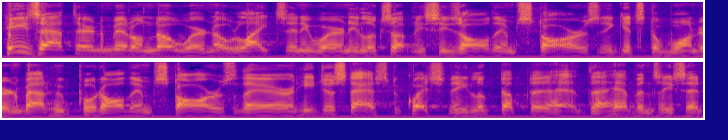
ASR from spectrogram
He's out there in the middle of nowhere, no lights anywhere, and he looks up and he sees all them stars and he gets to wondering about who put all them stars there. And he just asked a question. He looked up to the heavens. He said,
